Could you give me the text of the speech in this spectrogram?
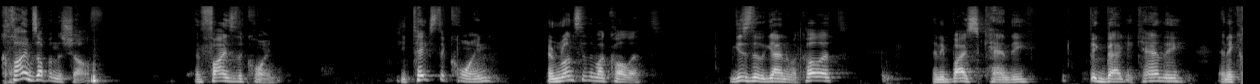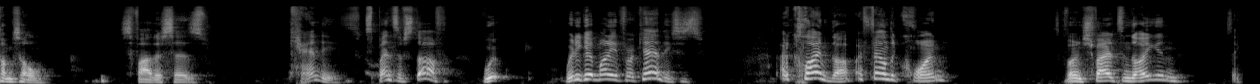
climbs up on the shelf, and finds the coin. He takes the coin and runs to the makolet, gives it to the guy in the makolet, and he buys candy, big bag of candy, and he comes home. His father says, candy, it's expensive stuff. Where, where do you get money for candy? He says, I climbed up, I found a coin. It's like,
